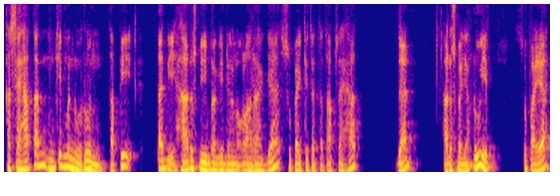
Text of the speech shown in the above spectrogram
Kesehatan mungkin menurun, tapi tadi harus diimbangi dengan olahraga supaya kita tetap sehat dan harus banyak duit supaya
